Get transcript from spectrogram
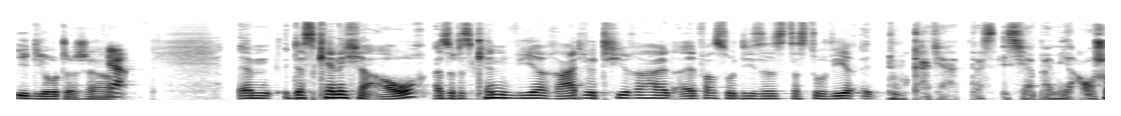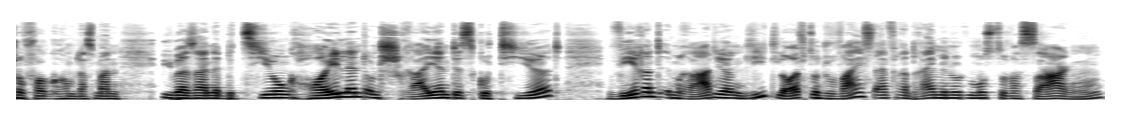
Idiotisch, ja. Ja. Ähm, das kenne ich ja auch. Also das kennen wir Radiotiere halt einfach so dieses, dass du wir, äh, du Katja, das ist ja bei mir auch schon vorgekommen, dass man über seine Beziehung heulend und schreiend diskutiert, während im Radio ein Lied läuft und du weißt einfach in drei Minuten musst du was sagen.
